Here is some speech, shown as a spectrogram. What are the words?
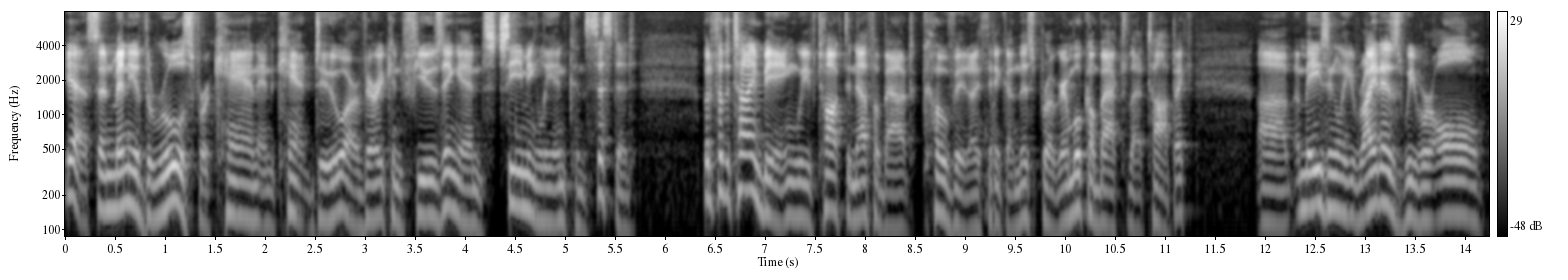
Yes, and many of the rules for can and can't do are very confusing and seemingly inconsistent. But for the time being, we've talked enough about COVID, I think, on this program. We'll come back to that topic. Uh, amazingly, right as we were all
